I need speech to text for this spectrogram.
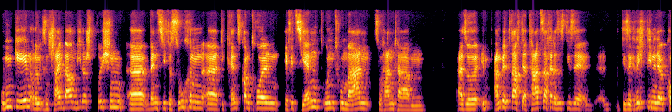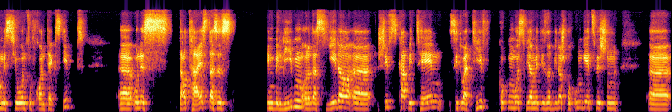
umgehen oder mit diesen scheinbaren Widersprüchen, äh, wenn sie versuchen, äh, die Grenzkontrollen effizient und human zu handhaben? Also im Anbetracht der Tatsache, dass es diese, äh, diese Richtlinie der Kommission zu Frontex gibt äh, und es dort heißt, dass es im Belieben oder dass jeder äh, Schiffskapitän situativ gucken muss, wie er mit diesem Widerspruch umgeht zwischen äh,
